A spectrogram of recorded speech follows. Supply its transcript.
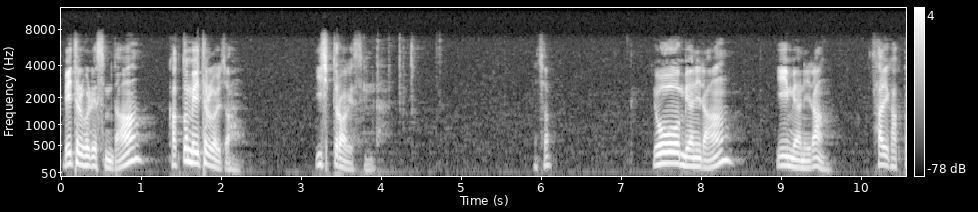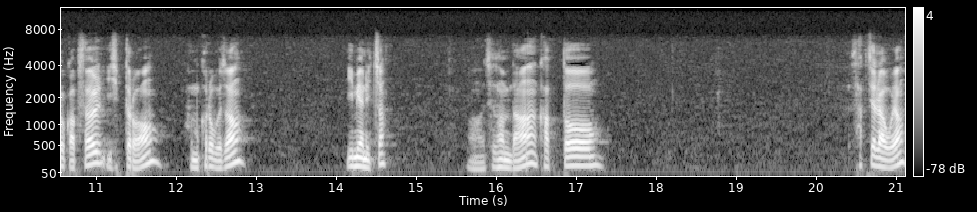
mate를 걸겠습니다. 각도 mate를 걸죠. 20도로 하겠습니다. 그렇죠? 요 면이랑 이 면이랑 사이 각도 값을 20도로 한번 걸어보죠. 이 면 있죠? 어, 죄송합니다. 각도 삭제를 하고요.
